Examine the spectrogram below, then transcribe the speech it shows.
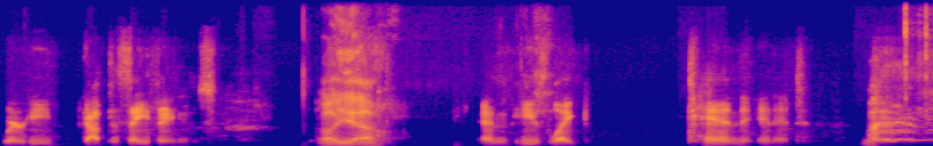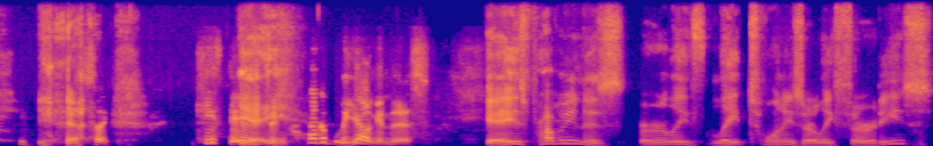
where he got to say things, oh yeah and he's like ten in it. yeah it's like Keith David's Yeah, he- incredibly young in this. yeah he's probably in his early late twenties early thirties.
